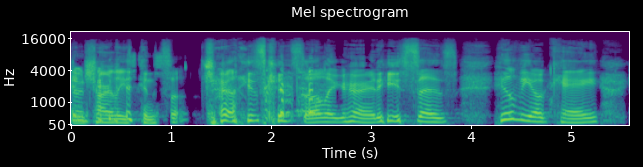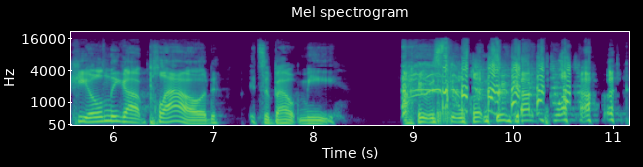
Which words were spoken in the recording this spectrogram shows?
and Charlie's consol- Charlie's consoling her, and he says he'll be okay. He only got plowed. It's about me. I was the one who got plowed.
